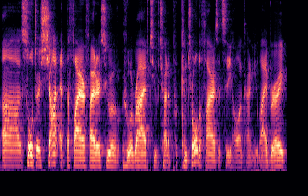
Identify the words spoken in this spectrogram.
Uh, soldiers shot at the firefighters who who arrived to try to control the fires at City Hall and Carnegie Library.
